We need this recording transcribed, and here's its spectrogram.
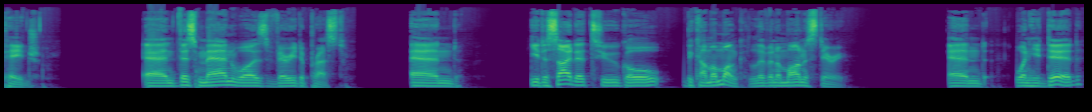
page. And this man was very depressed. And he decided to go become a monk, live in a monastery. And when he did,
